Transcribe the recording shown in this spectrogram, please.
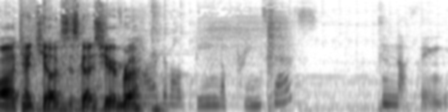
Oh, I can't kill because this guy's here, bro. hard about being a princess? Nothing.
